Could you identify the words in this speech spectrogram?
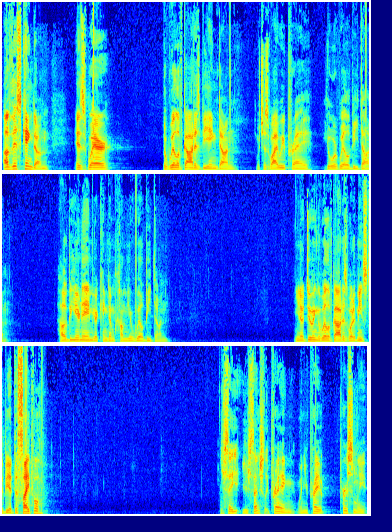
of this kingdom is where the will of God is being done, which is why we pray, Your will be done. Hallowed be your name, your kingdom come, your will be done. You know, doing the will of God is what it means to be a disciple. You say, you're essentially praying, when you pray personally,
